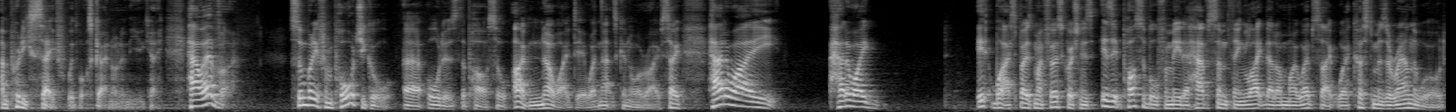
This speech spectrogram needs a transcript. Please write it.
I'm pretty safe with what's going on in the UK. However, somebody from Portugal uh, orders the parcel. I have no idea when that's going to arrive. So how do I how do I it, well, I suppose my first question is Is it possible for me to have something like that on my website where customers around the world,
